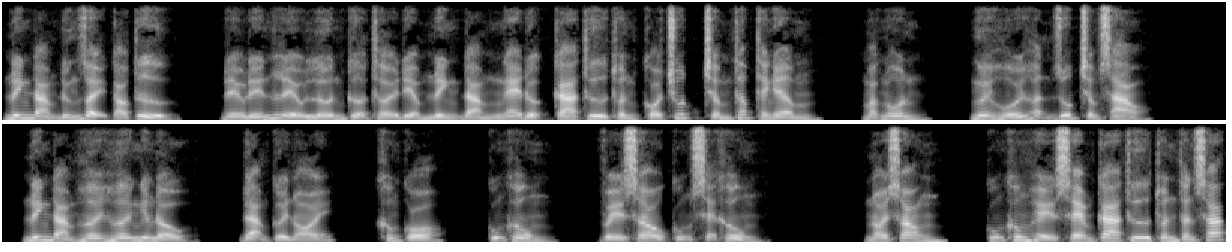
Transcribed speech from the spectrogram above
Ninh Đàm đứng dậy cáo tử, đều đến lều lớn cửa thời điểm Ninh Đàm nghe được ca thư thuần có chút trầm thấp thanh âm, mặc nôn, ngươi hối hận giúp chấm sao. Ninh Đàm hơi hơi nghiêng đầu, đạm cười nói, không có, cũng không, về sau cũng sẽ không. Nói xong, cũng không hề xem ca thư thuần thần sắc,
